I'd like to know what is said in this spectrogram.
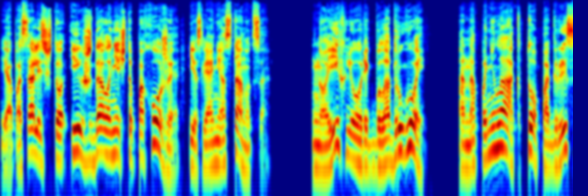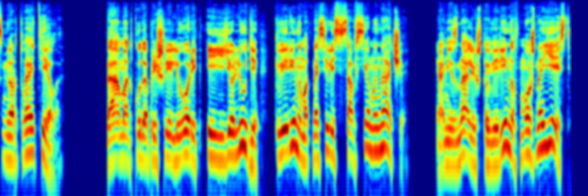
и опасались, что их ждало нечто похожее, если они останутся. Но их Леорик была другой. Она поняла, кто погрыз мертвое тело. Там, откуда пришли Леорик и ее люди, к веринам относились совсем иначе. Они знали, что веринов можно есть,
